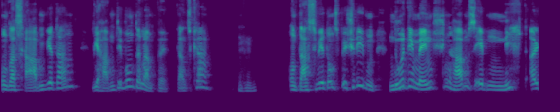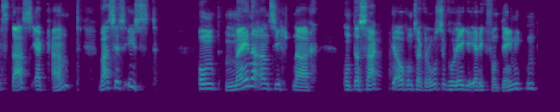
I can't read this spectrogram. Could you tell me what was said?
Und was haben wir dann? Wir haben die Wunderlampe, ganz klar. Mhm. Und das wird uns beschrieben. Nur die Menschen haben es eben nicht als das erkannt, was es ist. Und meiner Ansicht nach, und das sagte auch unser großer Kollege Erich von Däniken,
